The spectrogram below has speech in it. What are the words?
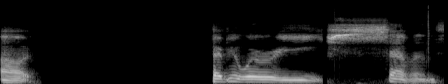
uh, February 7th.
